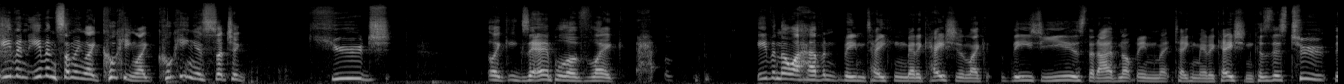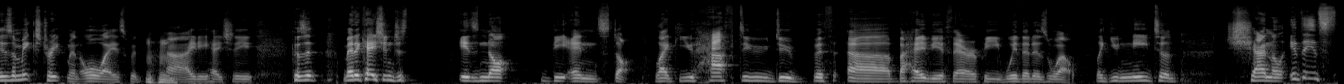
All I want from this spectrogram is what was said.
even even something like cooking, like cooking is such a huge like example of like even though I haven't been taking medication, like these years that I've not been ma- taking medication, because there's two, there's a mixed treatment always with uh, ADHD, because medication just is not the end stop. Like you have to do beth- uh, behavior therapy with it as well. Like you need to channel. It, it's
